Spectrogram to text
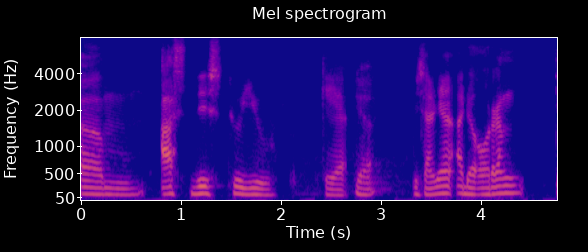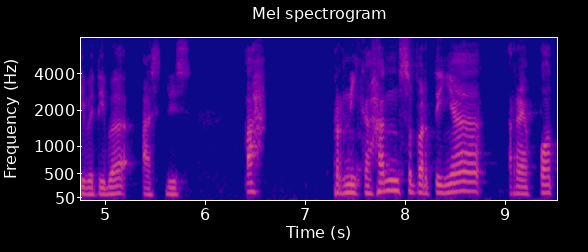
um, ask this to you, kayak Yeah. misalnya ada orang tiba-tiba ask this, ah pernikahan sepertinya repot,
